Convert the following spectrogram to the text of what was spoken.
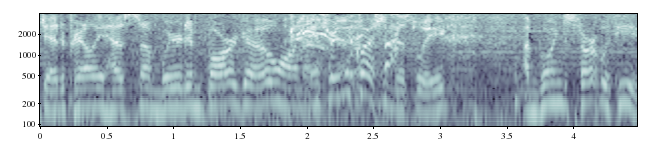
Jed apparently has some weird embargo on answering the question this week, I'm going to start with you.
